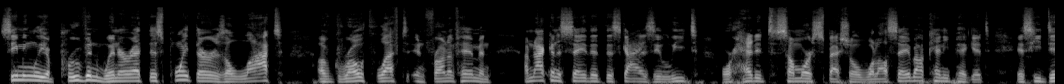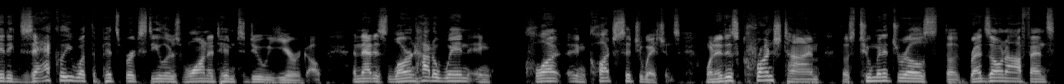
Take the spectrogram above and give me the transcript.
seemingly a proven winner at this point. There is a lot of growth left in front of him, and I'm not going to say that this guy is elite or headed to somewhere special. What I'll say about Kenny Pickett is he did exactly what the Pittsburgh Steelers wanted him to do a year ago, and that is learn how to win in clutch in clutch situations. When it is crunch time, those two minute drills, the red zone offense,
